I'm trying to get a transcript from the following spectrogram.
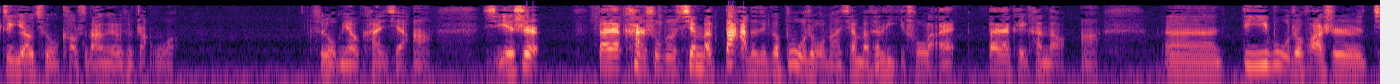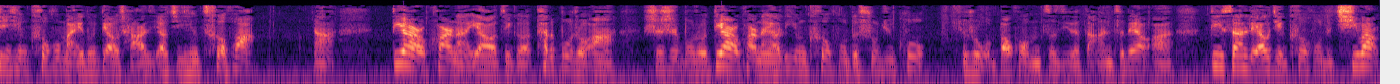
这个要求考试大纲要求掌握。所以我们要看一下啊，也是大家看书都先把大的这个步骤呢，先把它理出来，大家可以看到啊，嗯，第一步的话是进行客户满意度调查，要进行策划啊。第二块呢，要这个它的步骤啊，实施步骤。第二块呢，要利用客户的数据库，就是我们包括我们自己的档案资料啊。第三，了解客户的期望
